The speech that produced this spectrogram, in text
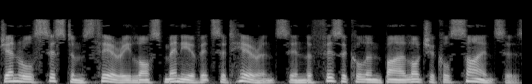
general systems theory lost many of its adherents in the physical and biological sciences.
